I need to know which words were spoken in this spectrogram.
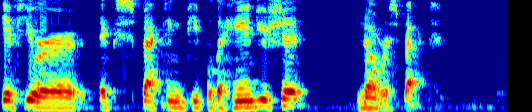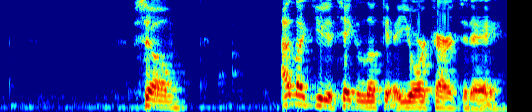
If you're expecting people to hand you shit, no respect. So, I'd like you to take a look at your car today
